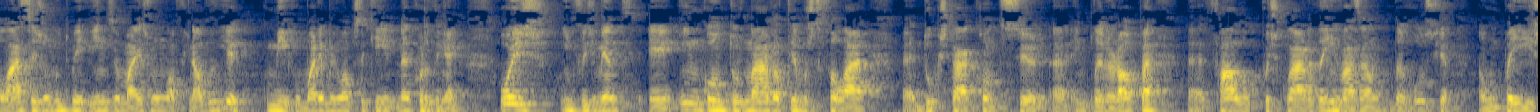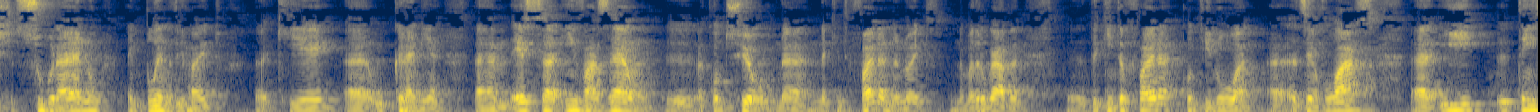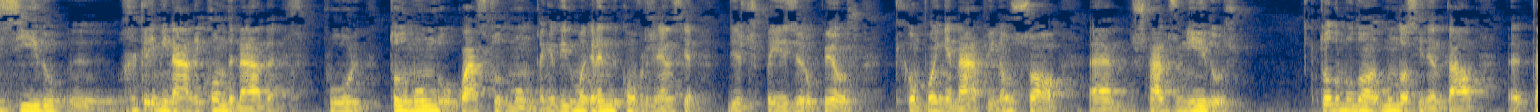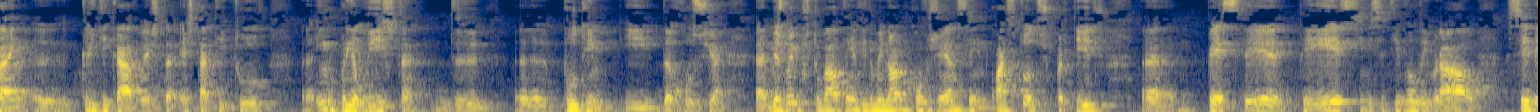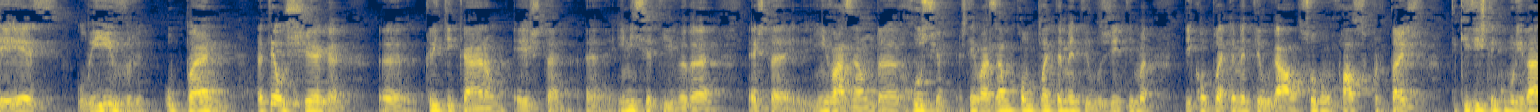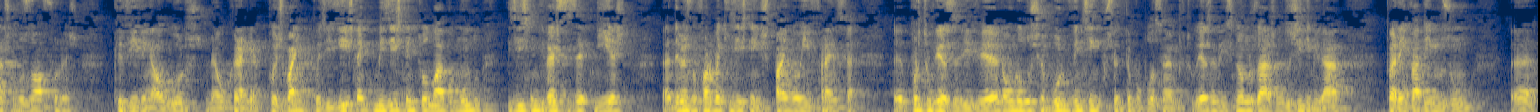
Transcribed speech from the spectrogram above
Olá, sejam muito bem-vindos a mais um ao final do dia comigo, Mário Miguel Lopes, aqui na Cor do Dinheiro. Hoje, infelizmente, é incontornável termos de falar uh, do que está a acontecer uh, em plena Europa. Uh, falo, pois claro, da invasão da Rússia a um país soberano, em pleno direito, que é a Ucrânia. essa invasão aconteceu na, na quinta-feira, na noite, na madrugada de quinta-feira, continua a desenrolar-se e uh, tem sido uh, recriminada e condenada por todo mundo, ou quase todo mundo. Tem havido uma grande convergência destes países europeus que compõem a NATO e não só os Estados Unidos, todo o mundo, mundo ocidental tem criticado esta, esta atitude imperialista de Putin e da Rússia. Mesmo em Portugal tem havido uma enorme convergência em quase todos os partidos, PSD, PS, Iniciativa Liberal, CDS, Livre, o PAN, até o Chega, uh, criticaram esta uh, iniciativa, da, esta invasão da Rússia. Esta invasão completamente ilegítima e completamente ilegal, sob um falso pretexto de que existem comunidades rusófonas que vivem alguns na Ucrânia. Pois bem, pois existem, como existem em todo lado do mundo, existem diversas etnias, da mesma forma que existem em Espanha ou em França, eh, portugueses a viver, ou no Luxemburgo 25% da população é portuguesa, isso não nos dá legitimidade para invadirmos um, uh,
